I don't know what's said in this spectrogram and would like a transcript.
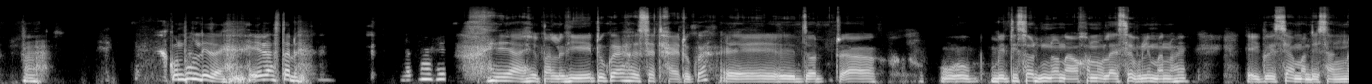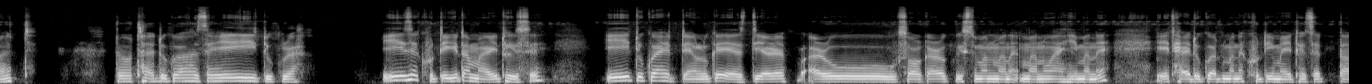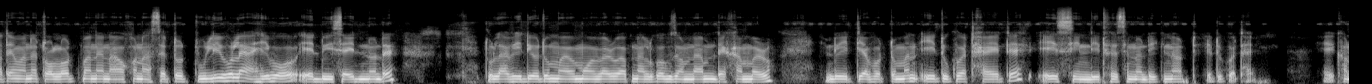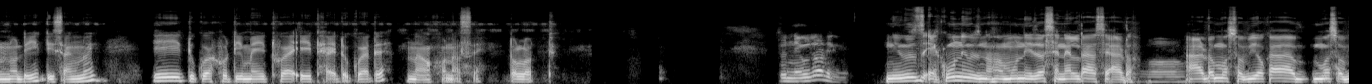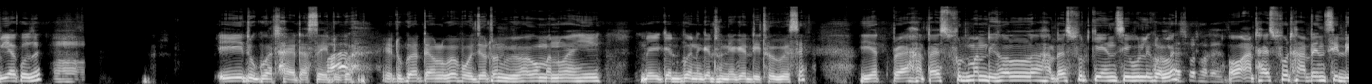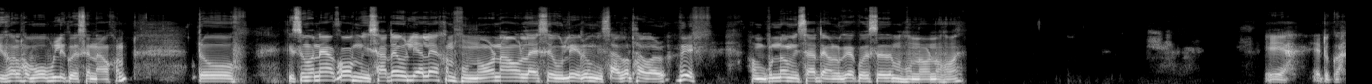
কোনফালেদি যায়? এই ৰাস্তাটো। সেই সেয়া আহি পালোহি। এইটুকুৰা হৈছে ঠাইটুকুৰা এই য'ত ব্ৰিটিছৰ দিনৰ নাওখন ওলাইছে বুলি মানুহে হেৰি কৰিছে আমাৰ দিচাং নৈত তো ঠাইটুকুৰা হৈছে এই টুকুৰা এই যে খুঁটিকেইটা মাৰি থৈছে এই টুকুৰাই তেওঁলোকে এছ ডি আৰ এফ আৰু চৰকাৰৰ কিছুমান মানে মানুহ আহি মানে এই ঠাইটুকুৰাত মানে খুঁটি মাৰি থৈছে। তাতে মানে তলত মানে নাওখন আছে। তো তুলিবলৈ আহিব এই দুই চাৰি দিনতে। তোলা ভিডিঅ'টো মই মই বাৰু আপোনালোকক জনাম দেখাম বাৰু। কিন্তু এতিয়া বৰ্তমান এই টুকুৰা ঠাইতে এই চিন দি থৈছে নদী কিনাৰত এইটুকুৰা ঠাই। এইখন নদী দিচাং নৈ এই টুকুৰা খুঁটি মাৰি থোৱা এই ঠাই টুকুৰাতে নাওখন আছে তলত। নিউজ একো নিউজ নহয় মোৰ নিজৰ চেনেল এটা আছে আৰ্টৰ। আৰ্টৰ মই ছবি অঁকা মই ছবি আঁকো যে। এইটুকুৰা ঠাইত আছে এইটুকুৰা। এইটুকুৰা তেওঁলোকৰ পৰ্যটন বিভাগৰ মানুহ আহি বেৰিকেডবোৰ এনেকৈ ধুনীয়াকৈ দি থৈ গৈছে। ইয়াত প্ৰায় সাতাইছ ফুটমান দীঘল সাতাইছ ফুট কেই ইঞ্চি বুলি ক'লে। অঁ আঠাইছ ফুট সাত ইঞ্চি দীঘল হ'ব বুলি কৈছে নাওখন। তো কিছুমানে আকৌ মিছাতে উলিয়ালে এখন সোণৰ নাও ওলাইছে বুলি এইটো মিছা কথা বাৰু। সম্পূৰ্ণ মিছা তেওঁলোকে কৈছে যে সোণৰ নহয়। এয়া এটুকুৰা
